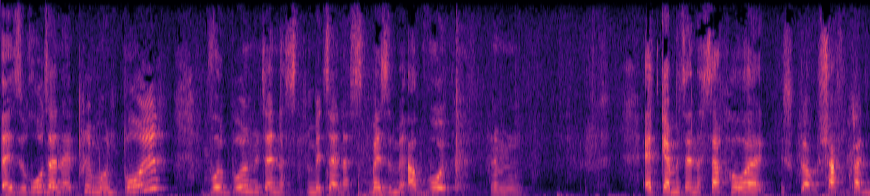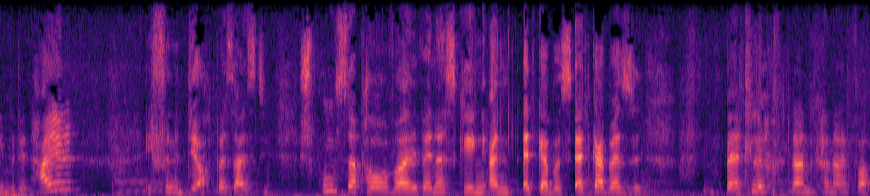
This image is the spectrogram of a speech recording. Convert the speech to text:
also Rosa, El Primo und Bull. Obwohl Bull mit seiner, mit seiner, also obwohl ähm, Edgar mit seiner Star Power, ich glaube, schafft kann, die mit den heilen. Ich finde die auch besser als die Sprungstar Power, weil wenn es gegen einen Edgar bis Edgar Battle, dann kann einfach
